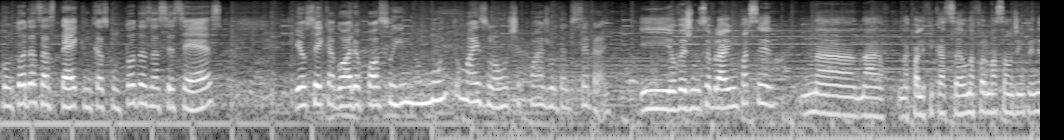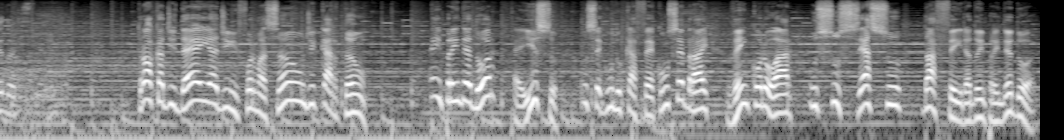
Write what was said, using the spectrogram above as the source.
com todas as técnicas, com todas as CCS. Eu sei que agora eu posso ir muito mais longe com a ajuda do Sebrae. E eu vejo no Sebrae um parceiro na, na, na qualificação, na formação de empreendedores. Troca de ideia, de informação, de cartão. É empreendedor? É isso? O segundo Café com o Sebrae vem coroar o sucesso da Feira do Empreendedor.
